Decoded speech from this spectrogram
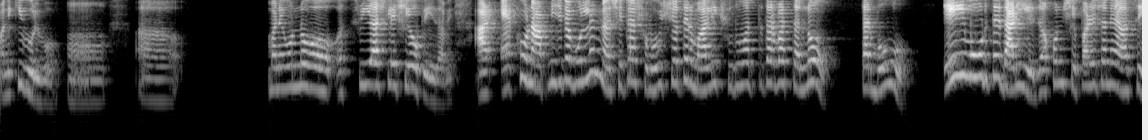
মানে কি বলব মানে অন্য স্ত্রী আসলে সেও পেয়ে যাবে। আর এখন আপনি যেটা বললেন না, সেটা ভবিষ্যতের মালিক শুধুমাত্র তার বাচ্চা নো তার বউও। এই মুহূর্তে দাঁড়িয়ে যখন সেপারেশনে আছে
